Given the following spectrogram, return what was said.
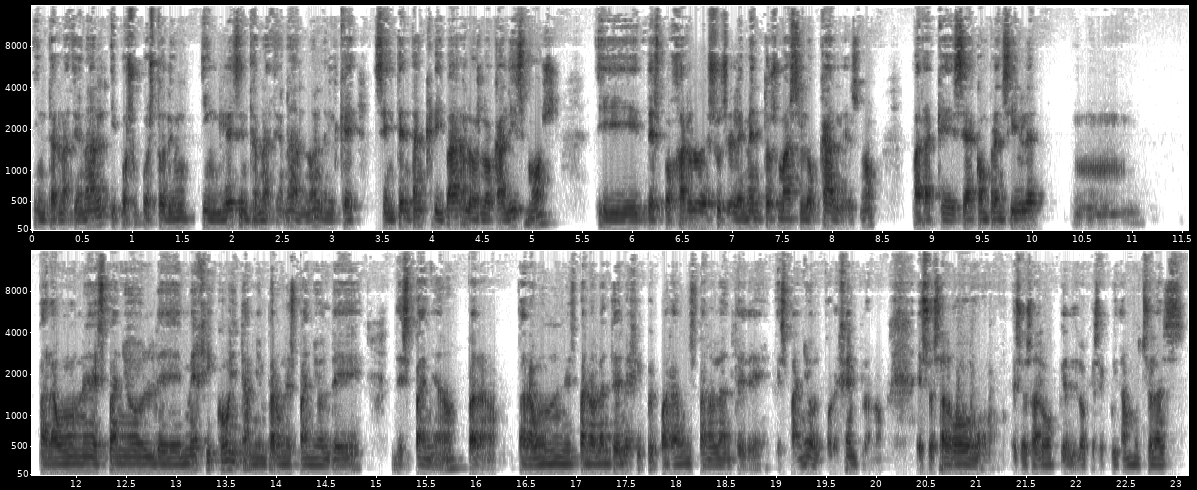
internacional y, por supuesto, de un inglés internacional, ¿no? en el que se intentan cribar los localismos y despojarlo de sus elementos más locales, ¿no? para que sea comprensible mm, para un español de México y también para un español de, España, ¿no? para, para, un hispanohablante de México y para un hispanohablante de español, por ejemplo. ¿no? Eso es algo, eso es algo que, de lo que se cuidan mucho las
